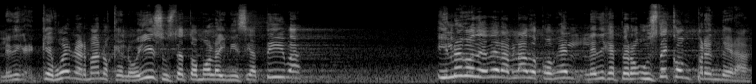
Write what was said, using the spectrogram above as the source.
le dije, qué bueno hermano que lo hizo, usted tomó la iniciativa. Y luego de haber hablado con él, le dije, pero usted comprenderá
